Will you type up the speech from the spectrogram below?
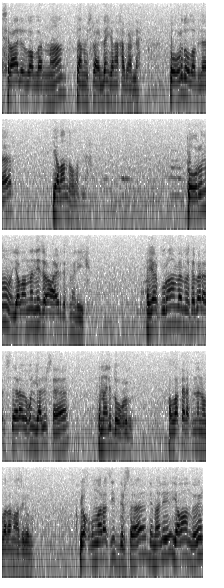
İsrail övladlarından, Bənum İsraildən gələn xəbərlər. Doğru da ola bilər, yalan da ola bilər. Doğrunu yalandan necə ayırt etməliyik? Əgər Quran və mötəbər hədislərə uyğun gəlirsə, deməli doğrudur. Allah tərəfindən onlara nazil olur. Yox, bunlara ziddirsə, deməli yalandır.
